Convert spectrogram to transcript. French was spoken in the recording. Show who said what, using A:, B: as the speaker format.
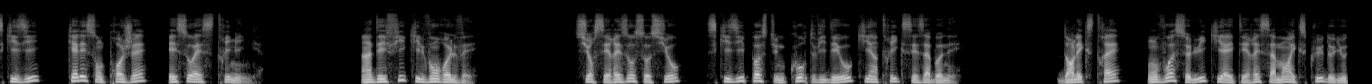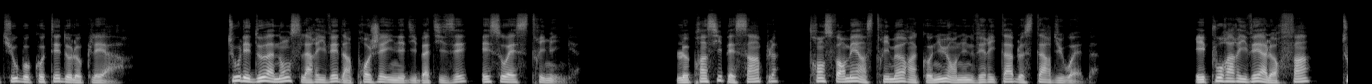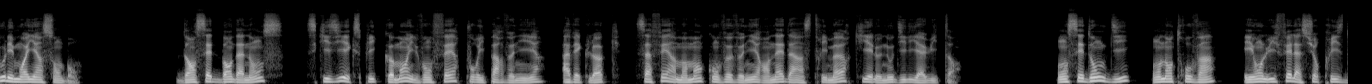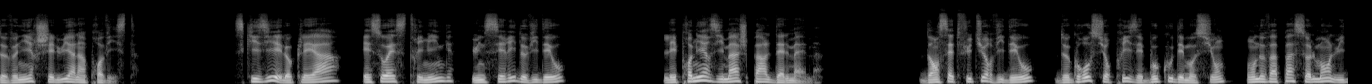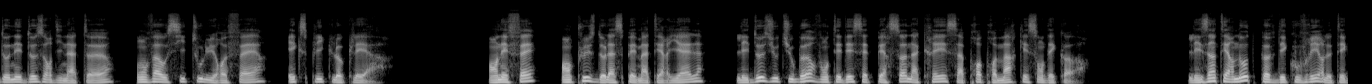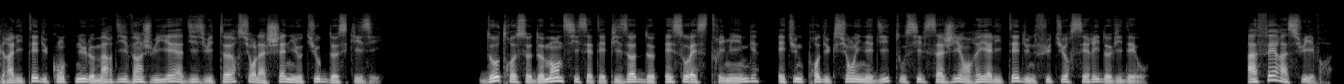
A: Skizzy, quel est son projet SOS Streaming? Un défi qu'ils vont relever. Sur ses réseaux sociaux, Skizzy poste une courte vidéo qui intrigue ses abonnés. Dans l'extrait, on voit celui qui a été récemment exclu de YouTube aux côtés de Locléar. Tous les deux annoncent l'arrivée d'un projet inédit baptisé SOS Streaming. Le principe est simple, transformer un streamer inconnu en une véritable star du web. Et pour arriver à leur fin, tous les moyens sont bons. Dans cette bande-annonce, Skizzy explique comment ils vont faire pour y parvenir. Avec Locke, ça fait un moment qu'on veut venir en aide à un streamer qui est le nous d'il y a 8 ans. On s'est donc dit, on en trouve un, et on lui fait la surprise de venir chez lui à l'improviste. Skizzy et Locléar, SOS Streaming, une série de vidéos Les premières images parlent d'elles-mêmes. Dans cette future vidéo, de grosses surprises et beaucoup d'émotions, on ne va pas seulement lui donner deux ordinateurs, on va aussi tout lui refaire, explique Locléar. En effet, en plus de l'aspect matériel, les deux youtubeurs vont aider cette personne à créer sa propre marque et son décor. Les internautes peuvent découvrir l'intégralité du contenu le mardi 20 juillet à 18h sur la chaîne YouTube de Skizzy. D'autres se demandent si cet épisode de SOS Streaming est une production inédite ou s'il s'agit en réalité d'une future série de vidéos. Affaire à suivre.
